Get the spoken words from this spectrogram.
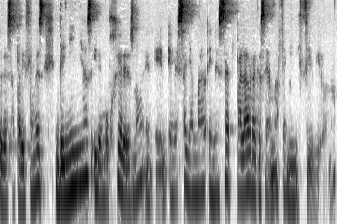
de desapariciones de niñas y de mujeres, ¿no? En, esa, llamada, en esa palabra que se llama feminicidio, ¿no?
